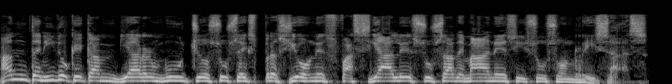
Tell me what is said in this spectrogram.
han tenido que cambiar mucho sus expresiones faciales, sus ademanes y sus sonrisas.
